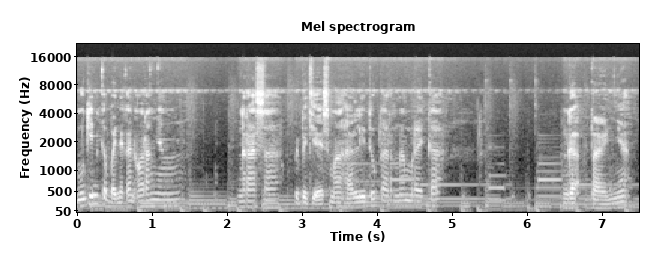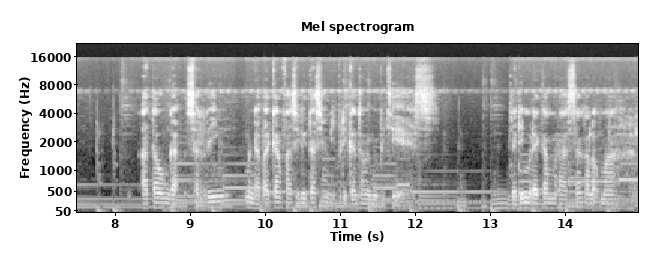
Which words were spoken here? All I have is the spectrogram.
mungkin kebanyakan orang yang ngerasa BPJS mahal itu karena mereka nggak banyak atau nggak sering mendapatkan fasilitas yang diberikan sama BPJS jadi mereka merasa kalau mahal.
